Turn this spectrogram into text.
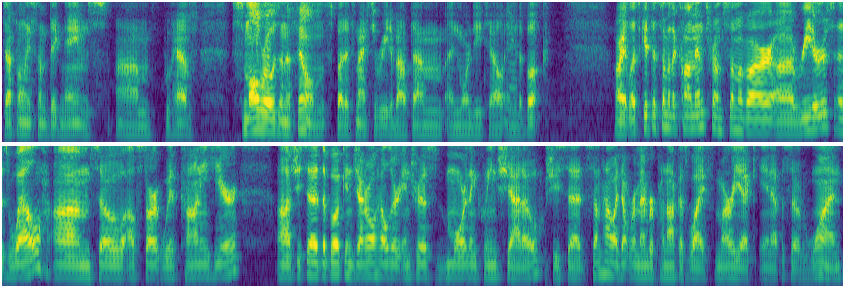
definitely some big names um, who have small roles in the films, but it's nice to read about them in more detail in the book. All right, let's get to some of the comments from some of our uh, readers as well. Um, so I'll start with Connie here. Uh, she said the book in general held her interest more than Queen's Shadow. She said, Somehow I don't remember Panaka's wife, Mariek, in episode one,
